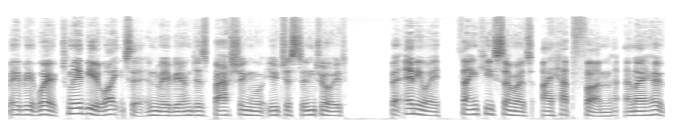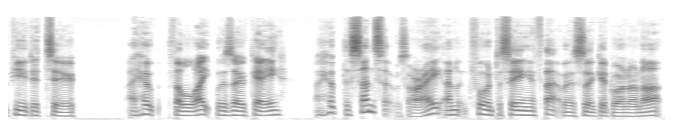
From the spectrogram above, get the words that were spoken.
Maybe it worked. Maybe you liked it, and maybe I'm just bashing what you just enjoyed. But anyway, thank you so much. I had fun, and I hope you did too. I hope the light was okay. I hope the sunset was all right. I look forward to seeing if that was a good one or not.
